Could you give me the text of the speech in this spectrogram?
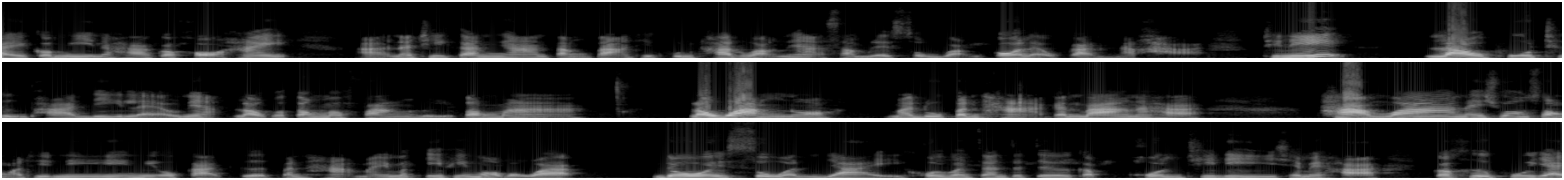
ด ๆ ก็มีนะคะ ก็ขอให้หน้าที่การงานต่างๆ ที่คุณคาดหวังเนี่ยสำเร็จสมหวังก็แล้วกันนะคะ ทีนี้เราพูดถึงพาดีแล้วเนี่ยเราก็ต้องมาฟังหรือต้องมาระวังเนาะมาดูปัญหากันบ้างนะคะ ถามว่าในช่วงสองอาทิตย์นี้มีโอกาสเกิดปัญหาไหมเมื่อกี้พี่หมอบอกว่า โดยส่วนใหญ่คนวันจันทร์จะเจอกับคนที่ดีใช่ไหมคะ ก็คือผู้ใหญ่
